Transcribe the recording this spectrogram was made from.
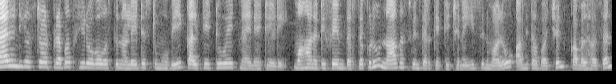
పాన్ ఇండియా స్టార్ ప్రభాస్ హీరోగా వస్తున్న లేటెస్ట్ మూవీ కల్కి two eight nine eight AD Mahanati fame దర్శకుడు నాగస్విన్ తెరకెక్కించిన ఈ సినిమాలో అమితాబ్ బచ్చన్ కమల్ హాసన్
